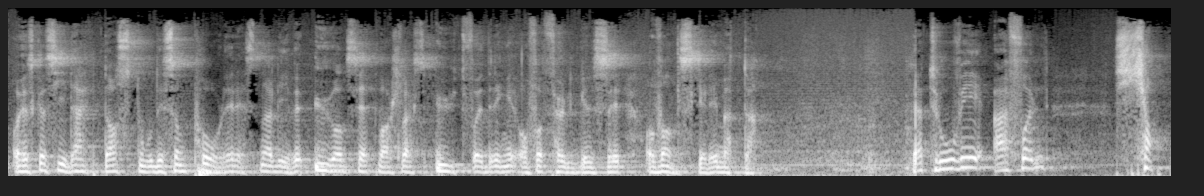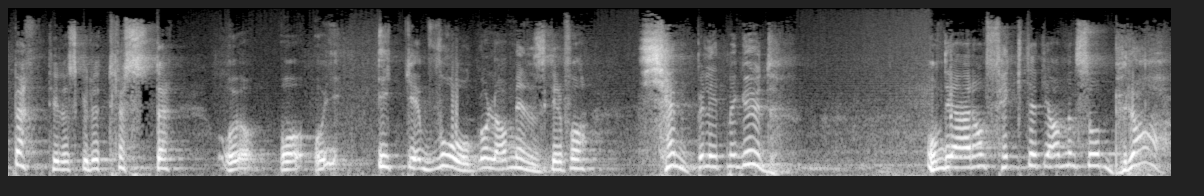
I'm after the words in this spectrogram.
og jeg skal si deg, da sto de som påler resten av livet, uansett hva slags utfordringer og forfølgelser og vansker de møtte. Jeg tror vi er for kjappe til å skulle trøste og, og, og ikke våge å la mennesker få kjempe litt med Gud. Om de er anfektet, ja, men så bra!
